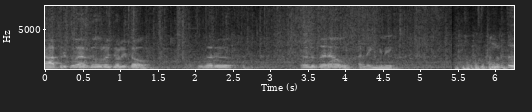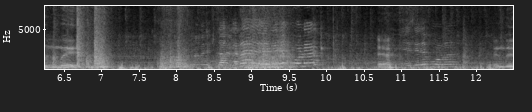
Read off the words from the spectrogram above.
രാത്രിക്ക് വേറെ ചോറ് ചൊല്ലിട്ടോ ഇതൊരു എളുതരാവും അല്ലെങ്കിൽ അങ്ങോട്ട് തിന്ന്. എന്ത്?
